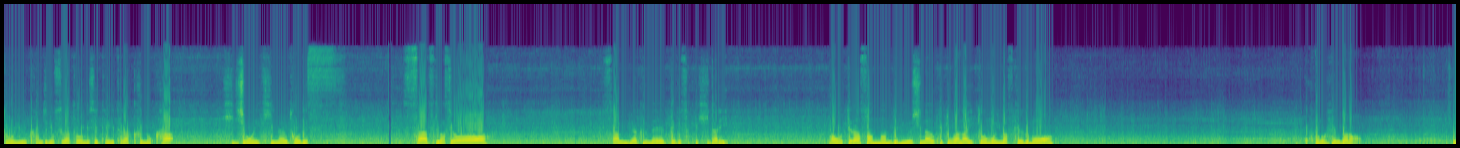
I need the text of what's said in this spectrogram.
どういう感じの姿を見せていただくのか、非常に気になるところです。さあ、着きますよ。300メートル先左、まあ、お寺さんなんで見失うことはないと思いますけれども、この辺だな。え？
